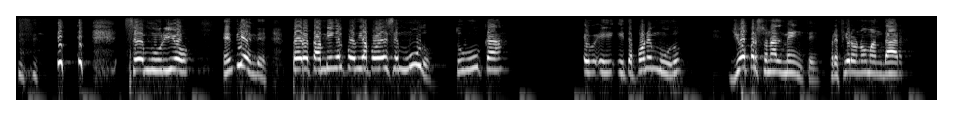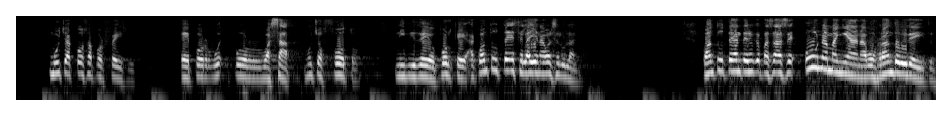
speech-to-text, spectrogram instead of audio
se murió. ¿Entiendes? Pero también él podía ponerse mudo. Tú buscas y, te pones mudo. Yo personalmente prefiero no mandar muchas cosas por Facebook, eh, por, por WhatsApp, muchas fotos ni video. porque ¿A cuántos de ustedes se le ha llenado el celular? ¿Cuántos de ustedes han tenido que pasarse una mañana borrando videitos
